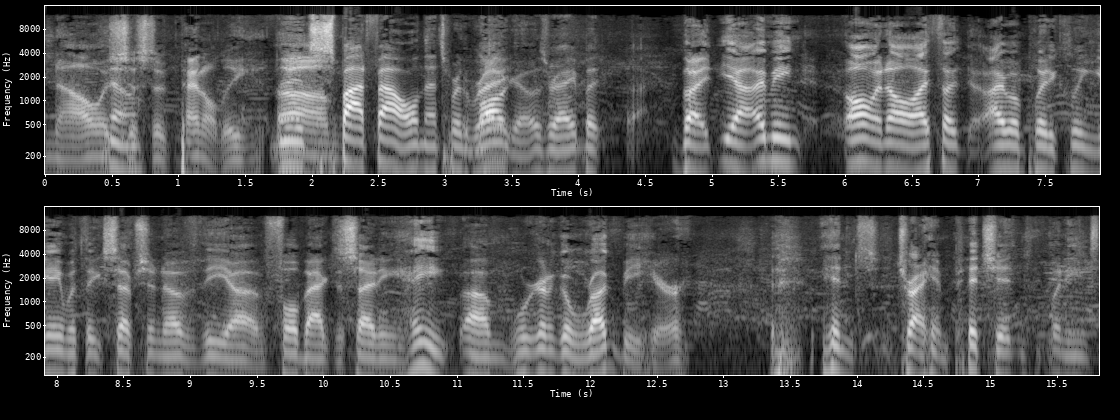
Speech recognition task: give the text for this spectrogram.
No, it's No. just a penalty. it's Um, a spot foul, and that's where the ball right. goes, right? But But yeah, I mean, all in all, I thought Iowa played a clean game with the exception of the uh, fullback deciding, "Hey, um, we're going to go rugby here." and try and pitch it when he's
